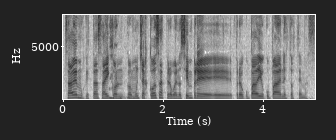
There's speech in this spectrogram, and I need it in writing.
sabemos que estás ahí con, muchas cosas, pero bueno, siempre eh, preocupada y ocupada en estos temas.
